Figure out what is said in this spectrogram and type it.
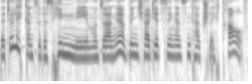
Natürlich kannst du das hinnehmen und sagen, ja, bin ich halt jetzt den ganzen Tag schlecht drauf.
